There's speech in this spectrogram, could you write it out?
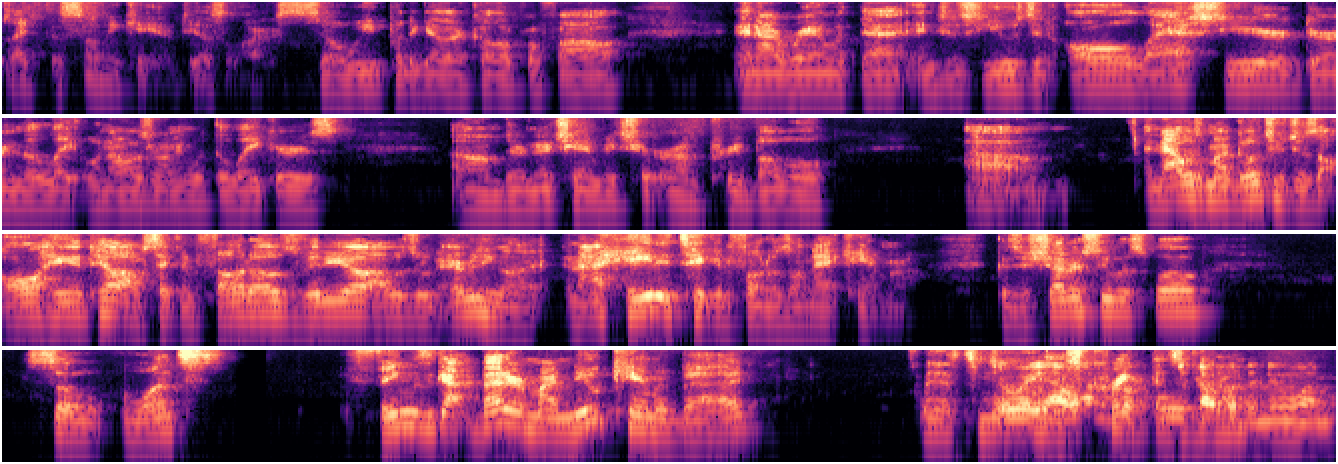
like the Sony Cam DSLRs. So we put together a color profile, and I ran with that and just used it all last year during the late when I was running with the Lakers, um, during their championship run pre bubble. Um, and that was my go-to, just all handheld. I was taking photos, video. I was doing everything on it, and I hated taking photos on that camera because the shutter speed was slow. So once things got better, my new camera bag, and it's more. So wait, I want to talk about the new one.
